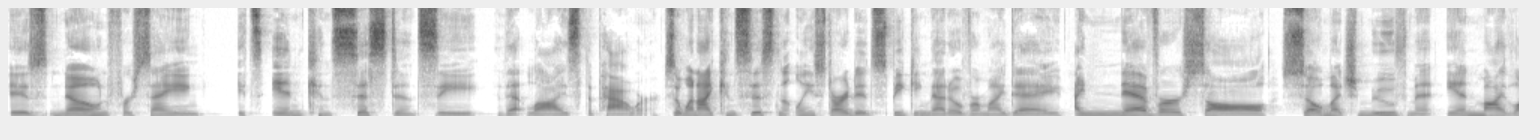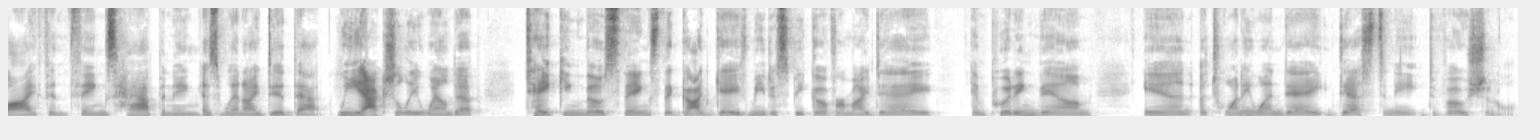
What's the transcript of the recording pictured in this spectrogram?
is known for saying, it's inconsistency that lies the power. So when I consistently started speaking that over my day, I never saw so much movement in my life and things happening as when I did that. We actually wound up taking those things that God gave me to speak over my day and putting them in a 21 day destiny devotional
